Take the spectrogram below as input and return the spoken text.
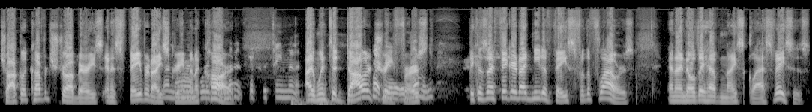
chocolate covered strawberries, and his favorite ice cream hour and a 45 card. minutes to 15 minutes. I went to Dollar Might Tree first dummy. because I figured I'd need a vase for the flowers, and I know they have nice glass vases.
